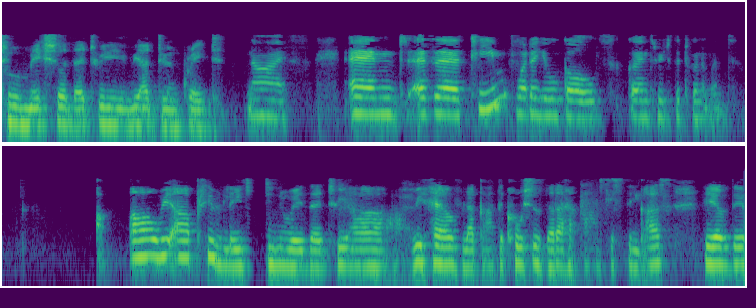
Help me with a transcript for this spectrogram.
to make sure that we, we are doing great. Nice. And as a team, what are your goals going through to the tournament? Oh, we are privileged in a way that we are, we have like the coaches that are assisting us. We have the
